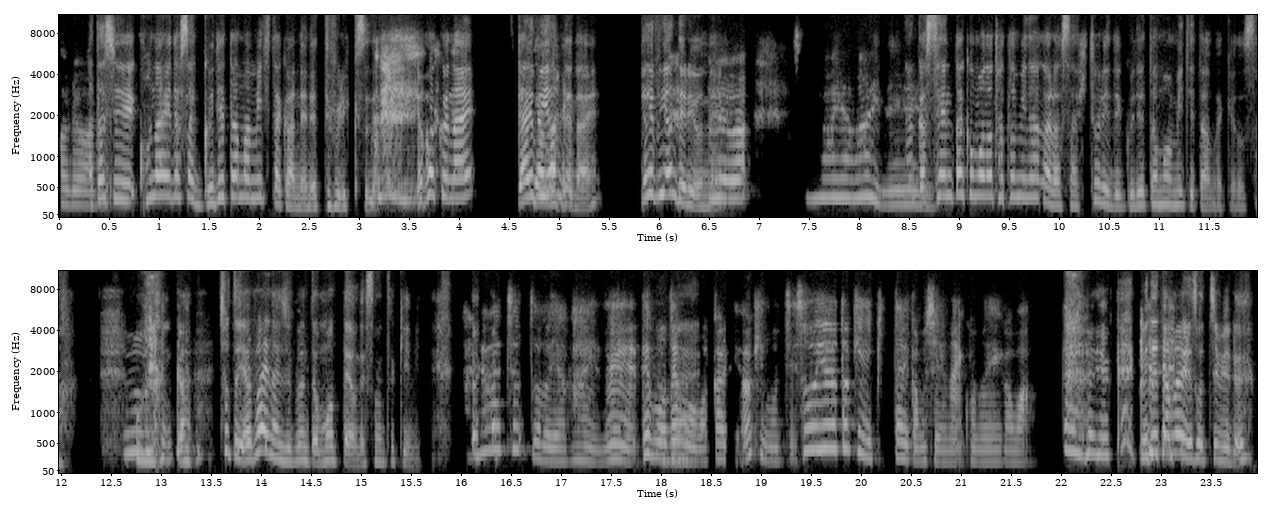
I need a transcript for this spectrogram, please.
私、この間さ、ぐでたま見てたからね、ネットフリックスで。やばくない？だいぶ読んでない？だいぶ読んでるよね？それは、それはやばいね。なんか洗濯物畳みながらさ、一人でぐでたま見てたんだけどさ、うんもうなんか、ちょっとやばいな、自分って思ったよね、その時に。それはちょっとやばいね。でも、でもわかるよ、気持ち。そういう時にぴったりかもしれない、この映画は。ぐでたまよりそっち見る。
